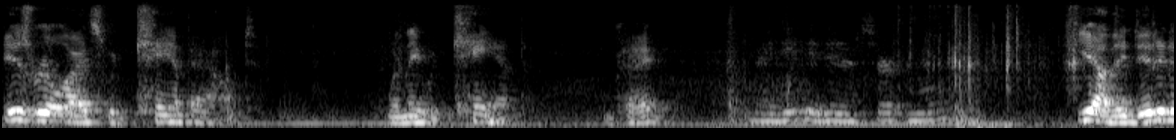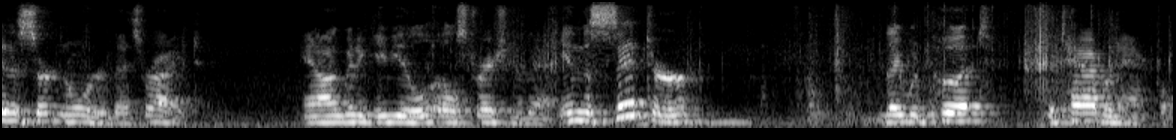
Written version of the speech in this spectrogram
Israelites would camp out, when they would camp, okay? They did it in a certain order. Yeah, they did it in a certain order, that's right. And I'm going to give you a little illustration of that. In the center, they would put the tabernacle,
